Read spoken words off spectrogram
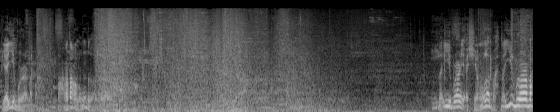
别一波了吧，打个大龙得了。那一波也行了吧？那一波吧。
